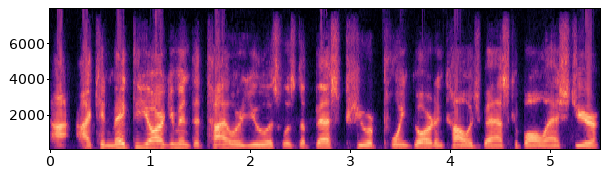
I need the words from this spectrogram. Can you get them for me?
I, I can make the argument that Tyler Ulis was the best pure point guard in college basketball last year,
